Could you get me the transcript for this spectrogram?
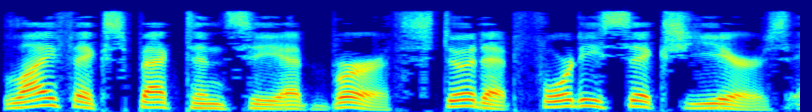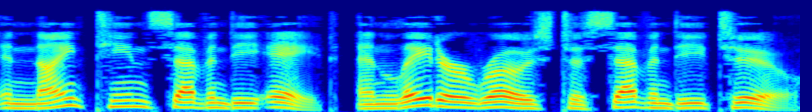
Life expectancy at birth stood at 46 years in 1978, and later rose to 72.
